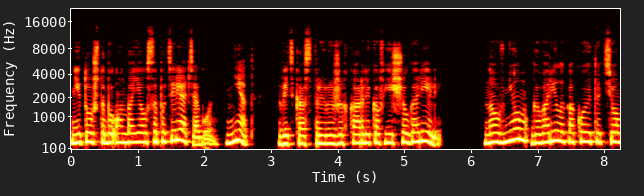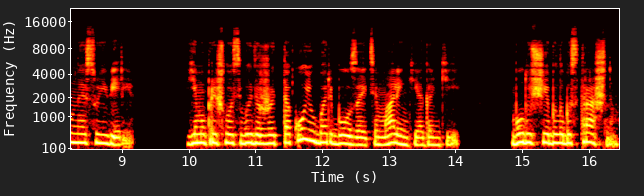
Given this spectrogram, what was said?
Не то чтобы он боялся потерять огонь, нет, ведь костры рыжих карликов еще горели, но в нем говорило какое-то темное суеверие. Ему пришлось выдержать такую борьбу за эти маленькие огоньки. Будущее было бы страшным,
